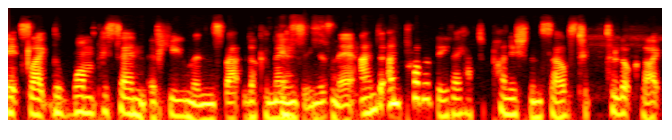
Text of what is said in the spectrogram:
it's like the 1% of humans that look amazing yes. isn't it and and probably they have to punish themselves to, to look like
